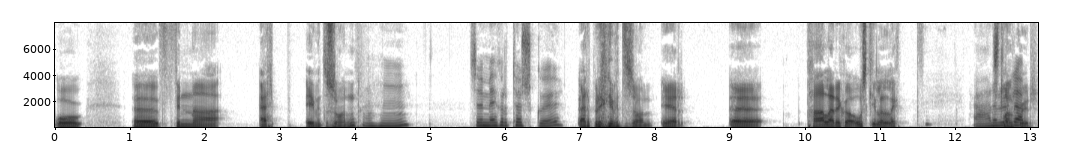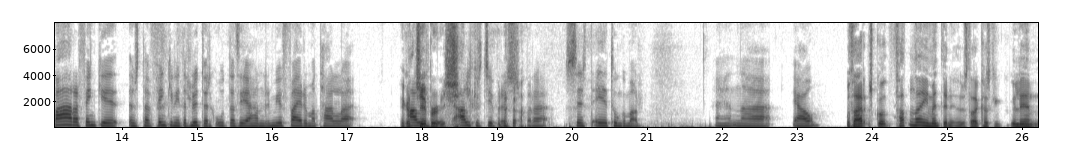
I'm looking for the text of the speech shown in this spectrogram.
og uh, finna Eyvindarsson. Mm sem er með eitthvað tösku. Erpur Eyvindarsson er uh, talar eitthvað óskilalegt ja, hann er Slangur. bara fengið hann fengið nýta hlutverk út af því að hann er mjög fær um að tala eitthvað Al- gibberish. algjört gibberish, bara sitt eigið tungumál. En hérna, já. Og það er sko þarna í myndinni veist, það er kannski liðin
